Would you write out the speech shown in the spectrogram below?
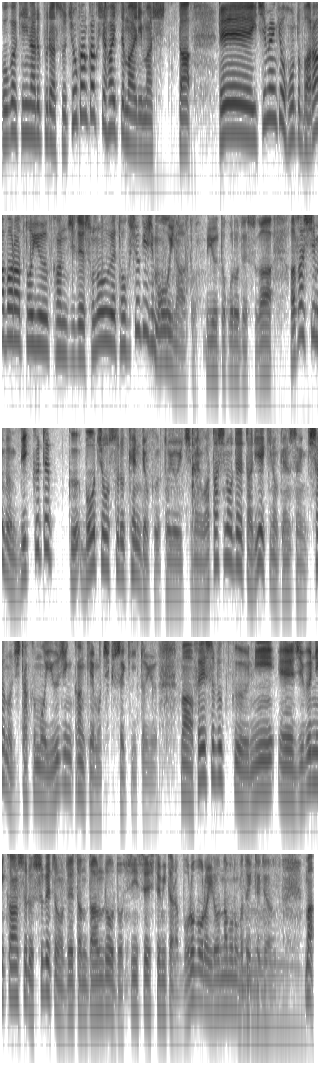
ここが気になるプラス長官各紙入ってまいりました、えー、一面今日本当バラバラという感じでその上特集記事も多いなというところですが朝日新聞ビッグテッく膨張する権力という一面私のデータ利益の源泉記者の自宅も友人関係も蓄積という。まあフェイスブックに、えー、自分に関するすべてのデータのダウンロードを申請してみたらボロボロいろんなものができててまあ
